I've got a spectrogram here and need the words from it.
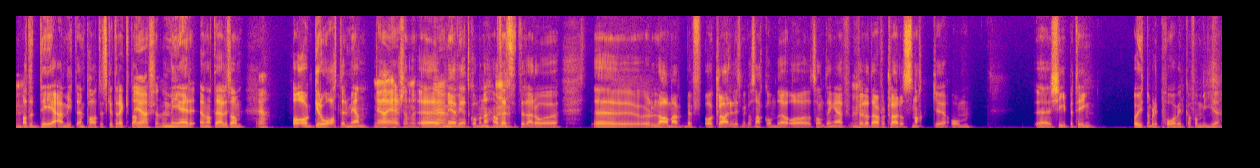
Mm. At det er mitt empatiske trekk. da. Mer enn at jeg liksom Ja. og, og gråter med en. Ja, jeg skjønner. eh, Ja. med vedkommende. At Mm. jeg sitter der og, Uh, og, la meg og klarer liksom ikke å snakke om det. og sånne ting. Jeg Mm. føler at jeg i hvert fall klarer å snakke om uh, kjipe ting og uten å bli påvirka for mye.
